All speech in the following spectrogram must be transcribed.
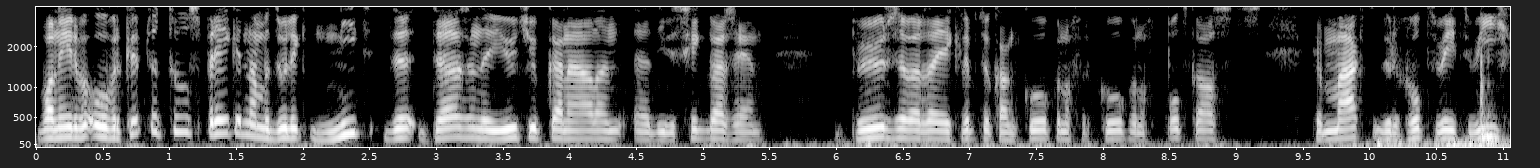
Wanneer we over crypto tools spreken, dan bedoel ik niet de duizenden YouTube-kanalen uh, die beschikbaar zijn, beurzen waar je crypto kan kopen of verkopen, of podcasts gemaakt door god weet wie,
